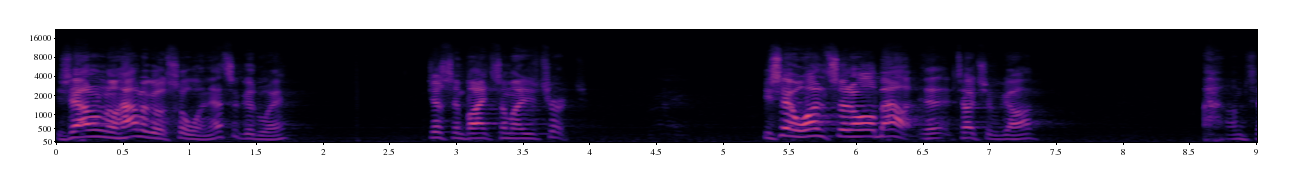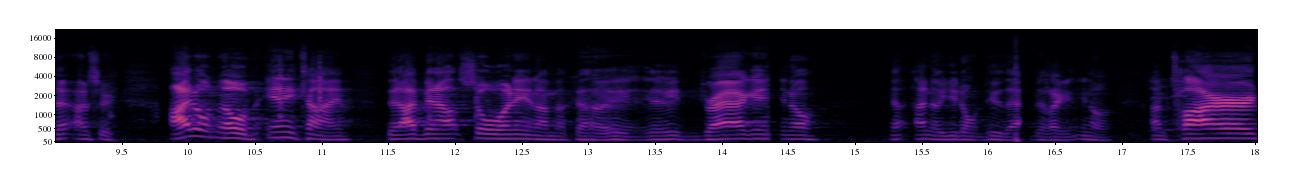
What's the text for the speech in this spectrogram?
You say, I don't know how to go soul winning. That's a good way. Just invite somebody to church. You say, what's it all about? The touch of God. I'm, I'm serious. I don't know of any time that I've been out soul winning and I'm like, uh, dragging, you know. I know you don't do that, but like, you know, I'm tired,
